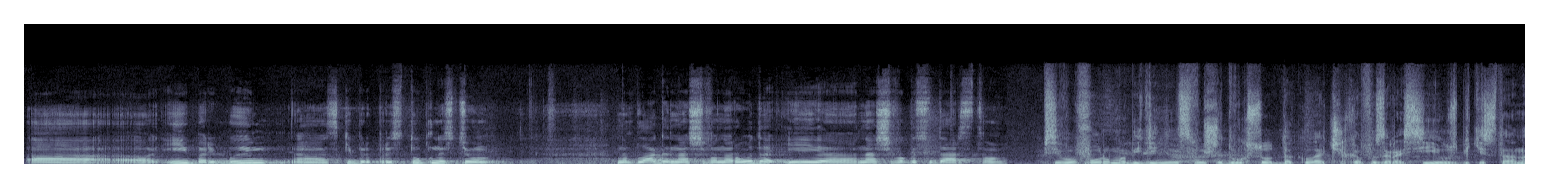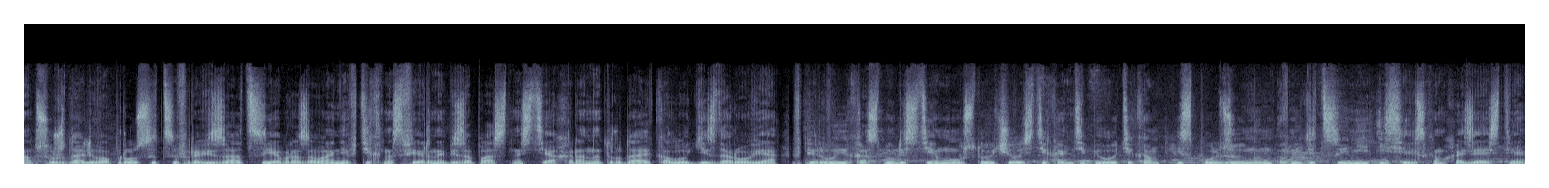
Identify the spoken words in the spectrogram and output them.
а, и борьбы а, с киберпреступностью на благо нашего народа и а, нашего государства. Всего форум объединил свыше 200 докладчиков из России и Узбекистана. Обсуждали вопросы цифровизации образования в техносферной безопасности, охраны труда, экологии и здоровья. Впервые коснулись темы устойчивости к антибиотикам, используемым в медицине и сельском хозяйстве.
